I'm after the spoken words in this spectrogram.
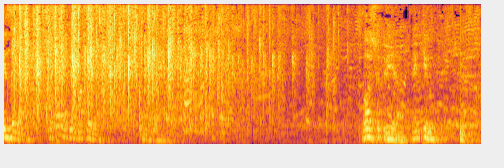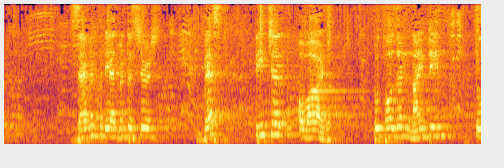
इस बहुत शुक्रिया। Thank you seventh day adventist church best teacher award 2019 to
